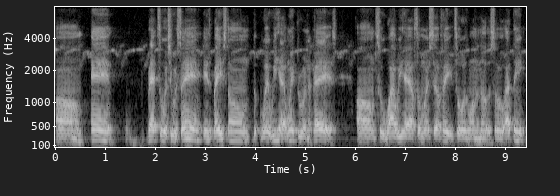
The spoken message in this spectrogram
Um, and back to what you were saying is based on what we had went through in the past um, to why we have so much self hate towards one another. So I think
